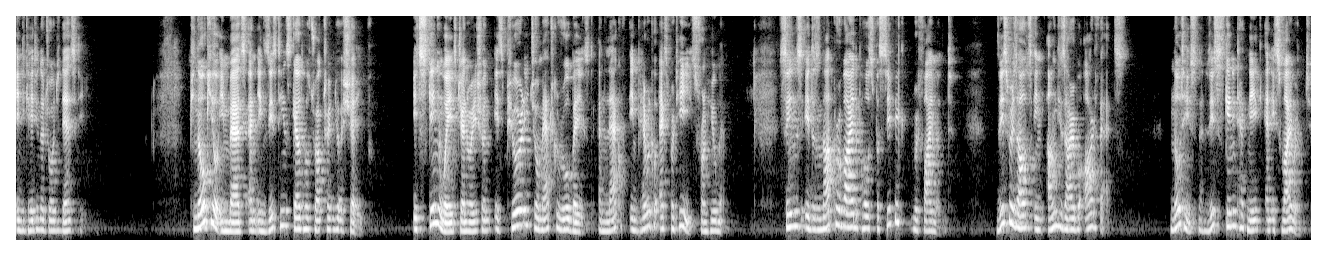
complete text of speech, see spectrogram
indicating the joint density. Pinocchio embeds an existing skeletal structure into a shape. Its skin weight generation is purely geometric rule based and lack of empirical expertise from human. Since it does not provide pose specific refinement, this results in undesirable artifacts. Notice that this skinning technique and its variant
